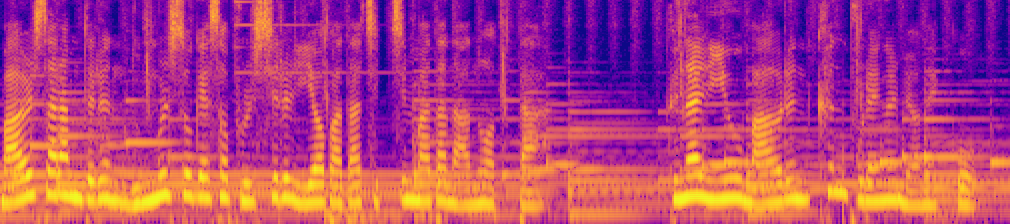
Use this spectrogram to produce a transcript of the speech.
마을 사람들은 눈물 속에서 불씨를 이어받아 집집마다 나누었다. 그날 이후 마을은 큰 불행을 면했고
